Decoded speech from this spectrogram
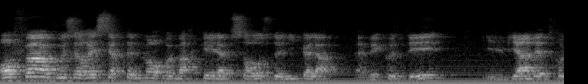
Enfin, vous aurez certainement remarqué l'absence de Nicolas à mes côtés. Il vient d'être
